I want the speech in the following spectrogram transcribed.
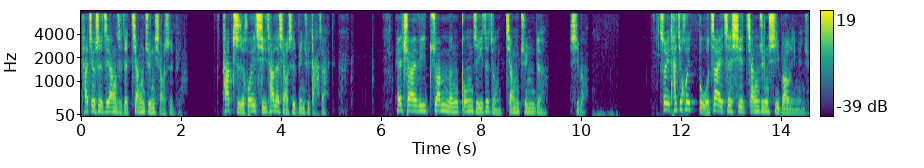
他就是这样子的将军小士兵，他指挥其他的小士兵去打仗。HIV 专门攻击这种将军的细胞，所以他就会躲在这些将军细胞里面去，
